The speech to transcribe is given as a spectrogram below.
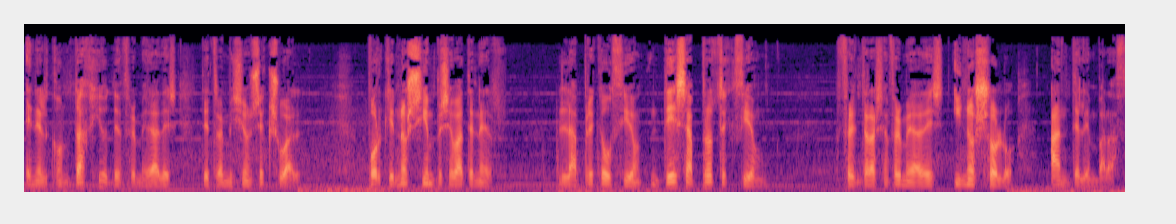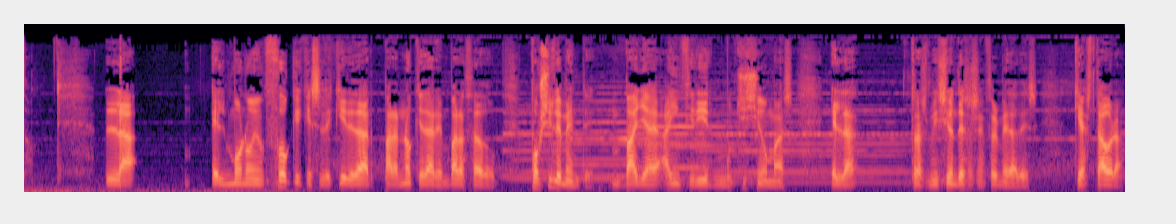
en el contagio de enfermedades de transmisión sexual, porque no siempre se va a tener la precaución de esa protección frente a las enfermedades y no solo ante el embarazo la, el monoenfoque que se le quiere dar para no quedar embarazado posiblemente vaya a incidir muchísimo más en la transmisión de esas enfermedades que hasta ahora,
